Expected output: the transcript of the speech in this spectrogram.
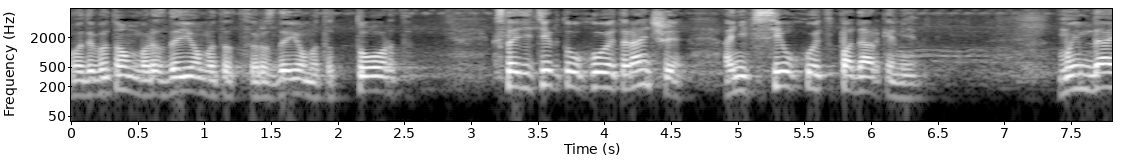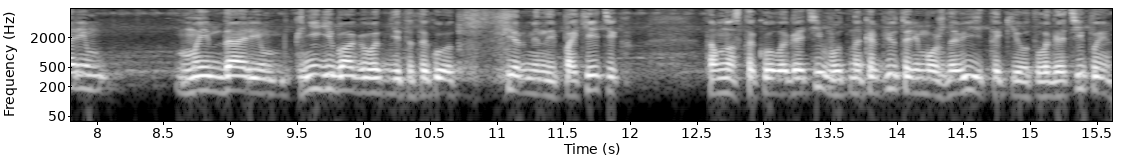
вот и потом раздаем этот, раздаем этот торт. Кстати, те, кто уходит раньше, они все уходят с подарками. Мы им дарим, мы им дарим книги Бхагавадгита, такой вот фирменный пакетик. Там у нас такой логотип. Вот на компьютере можно видеть такие вот логотипы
